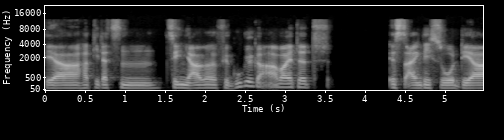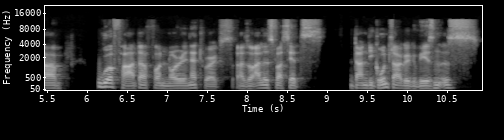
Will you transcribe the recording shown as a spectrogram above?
der hat die letzten zehn Jahre für Google gearbeitet, ist eigentlich so der Urvater von Neural Networks. Also alles, was jetzt dann die Grundlage gewesen ist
